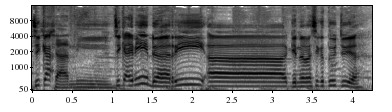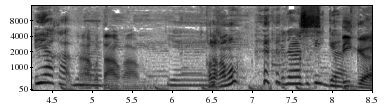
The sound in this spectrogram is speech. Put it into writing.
Cika. Shani. Cika ini dari eh, generasi ketujuh ya? Iya kak Nah, benar aku tahu kamu. Yeay. Kalau kamu? Generasi tiga Tiga.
